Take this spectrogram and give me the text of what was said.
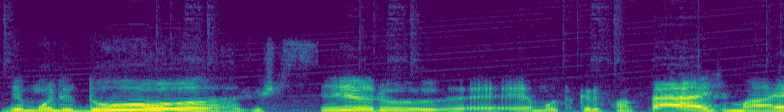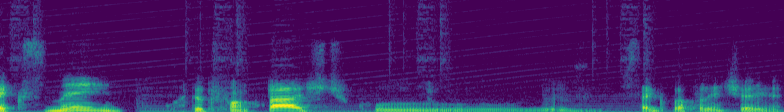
Demolidor, Justiceiro, é, Motoqueiro Fantasma, X-Men, Quarteto Fantástico. Segue para frente aí.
